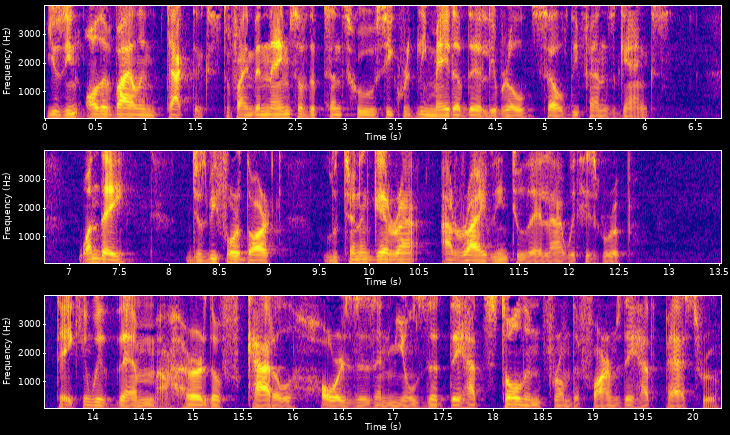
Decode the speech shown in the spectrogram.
using other violent tactics to find the names of the peasants who secretly made up the liberal self defense gangs. One day, just before dark, Lieutenant Guerra arrived in Tudela with his group, taking with them a herd of cattle, horses, and mules that they had stolen from the farms they had passed through.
